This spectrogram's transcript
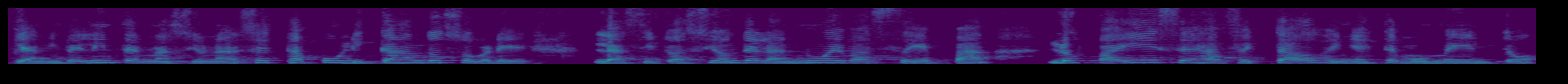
que a nivel internacional se está publicando sobre la situación de la nueva cepa, los países afectados en este momento.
